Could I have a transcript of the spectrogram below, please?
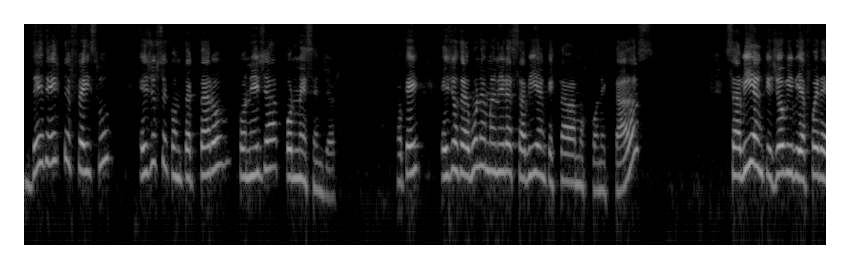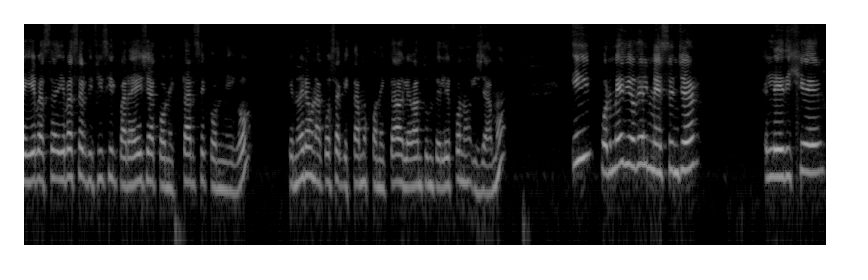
Desde este Facebook, ellos se contactaron con ella por Messenger. ¿Ok? Ellos de alguna manera sabían que estábamos conectadas, sabían que yo vivía afuera y iba a, ser, iba a ser difícil para ella conectarse conmigo, que no era una cosa que estamos conectados, levanto un teléfono y llamo. Y por medio del Messenger le dije,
